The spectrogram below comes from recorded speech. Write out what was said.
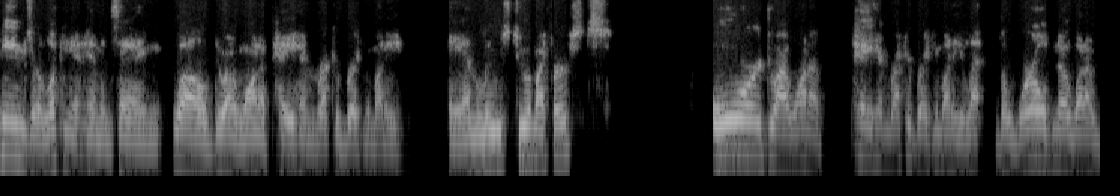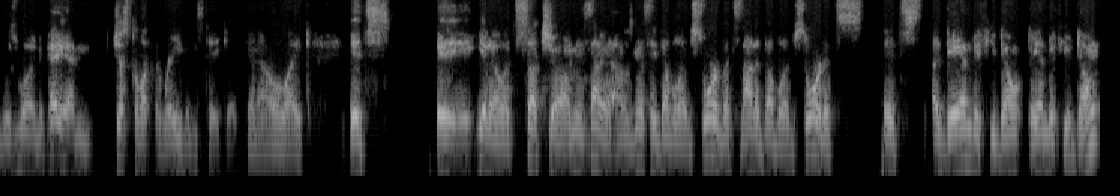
Teams are looking at him and saying, "Well, do I want to pay him record-breaking money and lose two of my firsts, or do I want to pay him record-breaking money, let the world know what I was willing to pay him, just to let the Ravens take it?" You know, like it's it, you know, it's such a. I mean, it's not. I was going to say double-edged sword, but it's not a double-edged sword. It's it's a damned if you don't, damned if you don't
